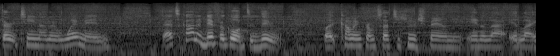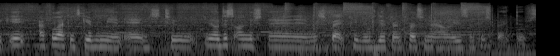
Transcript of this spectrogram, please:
13 other women, that's kind of difficult to do. But coming from such a huge family, it, allow, it like it, I feel like it's given me an edge to, you know, just understand and respect people's different personalities and perspectives.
